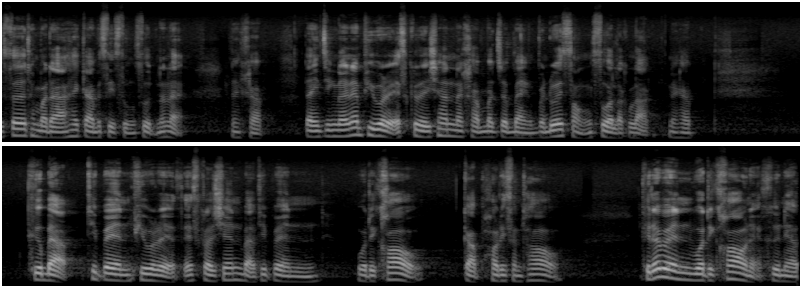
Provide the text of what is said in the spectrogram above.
User ธรรมดาให้กลายเป็นสิทธิ์สูงสุดนั่นแหละนะครับ แต่จริงๆแล้วเนี่ย Privilege Escalation นะครับ มันจะแบ่งเป็นด้วย 2 ส่วนหลักๆนะครับ คือแบบที่เป็น privilege escalation แบบที่เป็น vertical กับ horizontal คือถ้าเป็น vertical เนี่ยคือแนว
